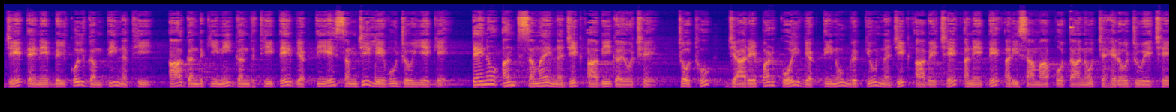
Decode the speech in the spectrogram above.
જે તેને બિલકુલ ગમતી નથી, આ ગંદકીની ગંધથી તે વ્યક્તિએ સમજી લેવું જોઈએ કે તેનો અંત સમય નજીક આવી ગયો છે. ચોથું, જ્યારે પણ કોઈ વ્યક્તિનું મૃત્યુ નજીક આવે છે અને તે અરીસામાં પોતાનો ચહેરો જુએ છે,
